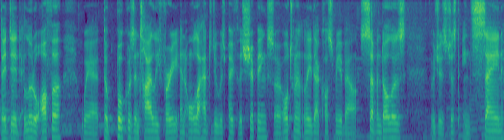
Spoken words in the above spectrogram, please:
they did a little offer where the book was entirely free and all I had to do was pay for the shipping. So ultimately that cost me about $7, which is just insane.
